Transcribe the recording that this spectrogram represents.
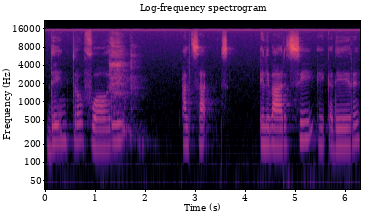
Dentro, fuori, alza, elevarsi e cadere.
